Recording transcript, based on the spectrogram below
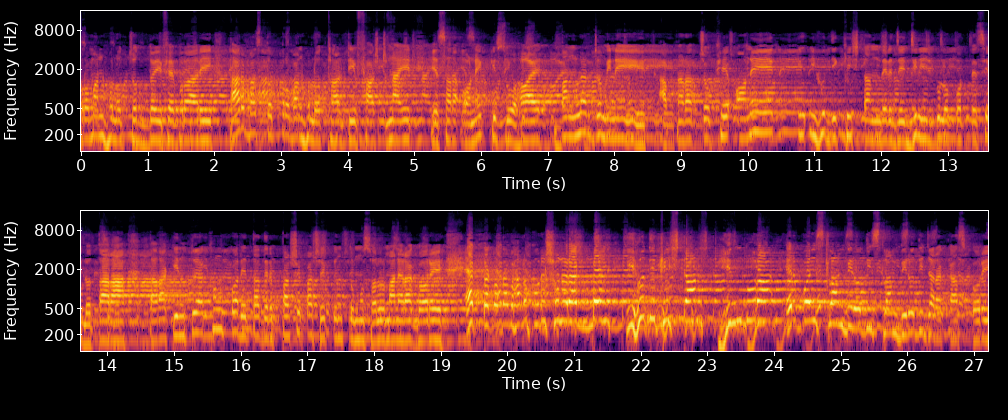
প্রমাণ হলো চোদ্দই ফেব্রুয়ারি, তার বাস্তব প্রমাণ হলো থার্টি ফার্স্ট নাইট এছাড়া অনেক কিছু হয়। বাংলার জমিনে আপনারা চোখে অনেক ইহুদি খ্রিস্টানদের যে জিনিসগুলো করতেছিল তারা তারা কিন্তু এখন করে তাদের পাশে পাশে কিন্তু মুসলমানেরা করে একটা কথা ভালো করে শুনে রাখবেন, ইহুদি খ্রিস্টান, হিন্দুরা, এরপর ইসলাম বিরোধী ইসলাম বিরোধী যারা কাজ করে,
